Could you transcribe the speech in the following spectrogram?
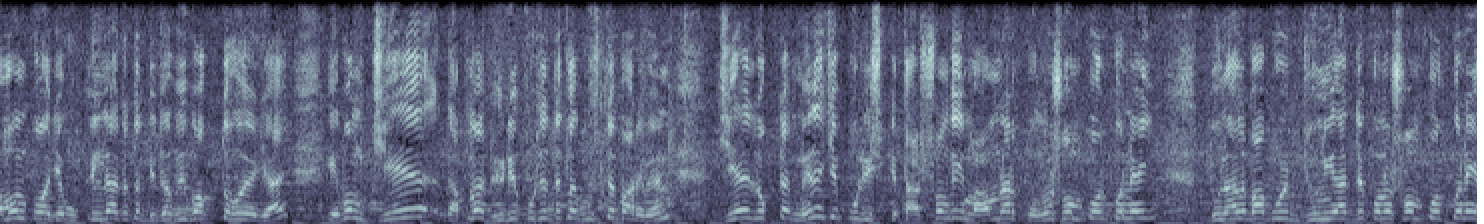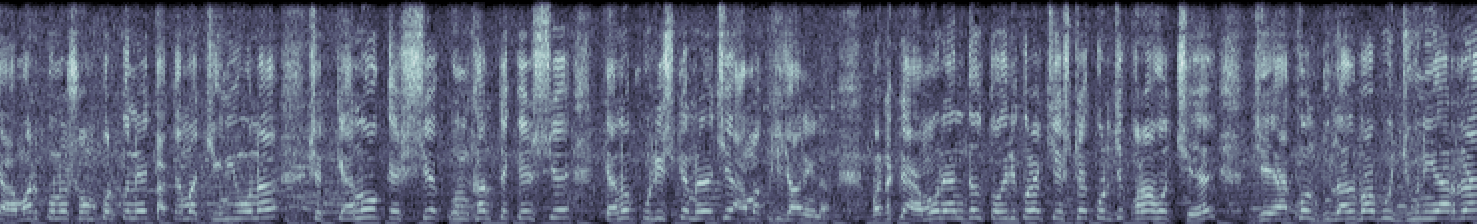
এমন করে যে উকিলরা যাতে দ্বিধাবিভক্ত হয়ে যায় এবং যে আপনার ভিডিও ফুটেজ দেখলে বুঝতে পারবেন যে লোকটা মেরেছে পুলিশকে, তার সঙ্গে মামলার কোনো সম্পর্ক নেই দুলালবাবুর জুনিয়রদের কোনো সম্পর্ক নেই, আমার কোনো সম্পর্ক নেই, তাকে আমার চিনিও না, সে কেন এসছে, কোনখান থেকে এসছে, কেন পুলিশকে মেরেছে, আমার কিছু জানি না। বাট একটা এমন অ্যাঙ্গেল তৈরি করার চেষ্টা করছে, করা হচ্ছে যে এখন দুলালবাবু জুনিয়ররা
